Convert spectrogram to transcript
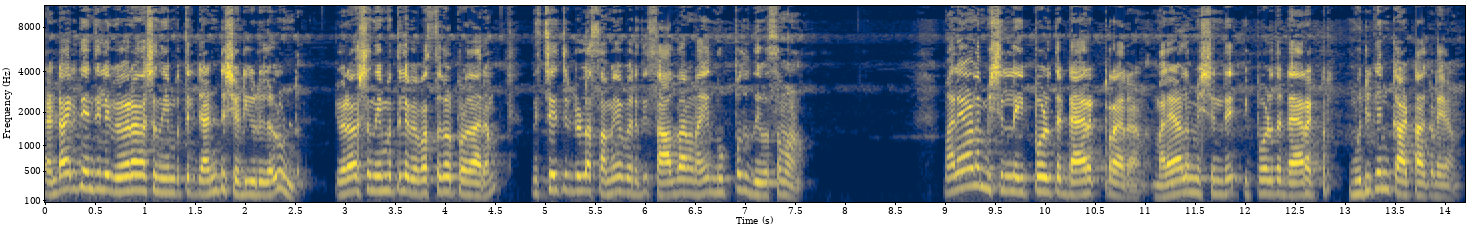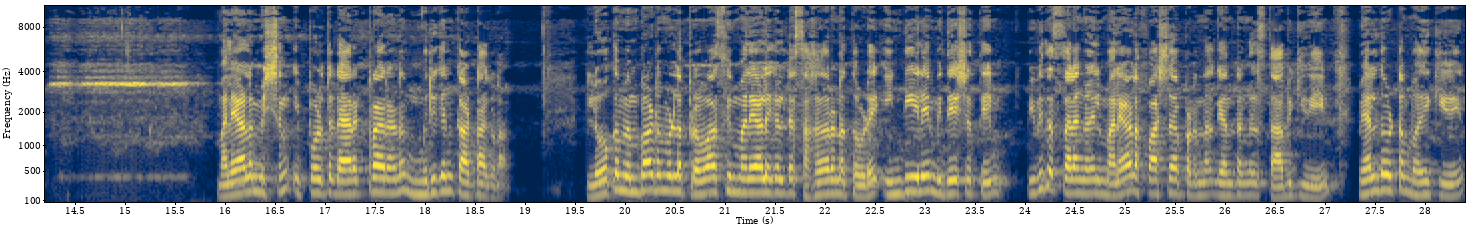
രണ്ടായിരത്തി അഞ്ചിലെ വിവരാവകാശ നിയമത്തിൽ രണ്ട് ഷെഡ്യൂളുകൾ ഉണ്ട്. വിവരാവകാശ നിയമത്തിലെ വ്യവസ്ഥകൾ പ്രകാരം നിശ്ചയിച്ചിട്ടുള്ള സമയപരിധി സാധാരണയായി മുപ്പത് ദിവസമാണ്. മലയാളം മിഷനിലെ ഇപ്പോഴത്തെ ഡയറക്ടർ ആരാണ്? മലയാളം മിഷന്റെ ഇപ്പോഴത്തെ ഡയറക്ടർ മുരുകൻ കാട്ടാക്കടയാണ്. മലയാളം മിഷൻ ഇപ്പോഴത്തെ ഡയറക്ടർ ആരാണ്? മുരുകൻ കാട്ടാക്കട. ലോകമെമ്പാടുമുള്ള പ്രവാസി മലയാളികളുടെ സഹകരണത്തോടെ ഇന്ത്യയിലെയും വിദേശത്തെയും വിവിധ സ്ഥലങ്ങളിൽ മലയാള ഭാഷാ പഠന കേന്ദ്രങ്ങൾ സ്ഥാപിക്കുകയും മേൽനോട്ടം വഹിക്കുകയും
